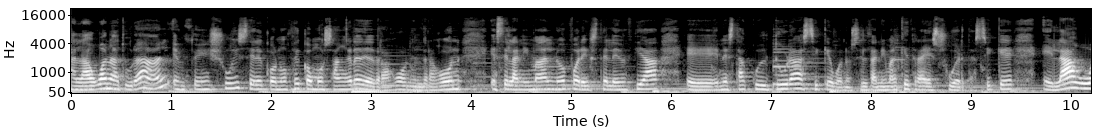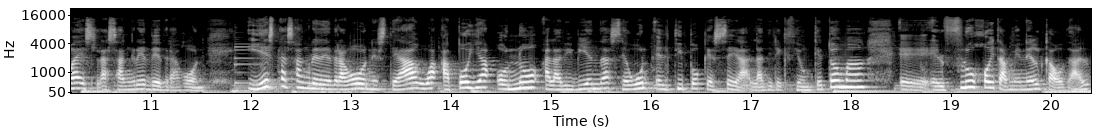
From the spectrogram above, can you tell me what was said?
Al agua natural en Feng Shui se le conoce como sangre de dragón. El dragón es el animal ¿no? por excelencia eh, en esta cultura, así que bueno, es el animal que trae suerte. Así que el agua es la sangre de dragón. Y esta sangre de dragón, este agua, apoya o no a la vivienda según el tipo que sea, la dirección que toma, eh, el flujo y también el caudal.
